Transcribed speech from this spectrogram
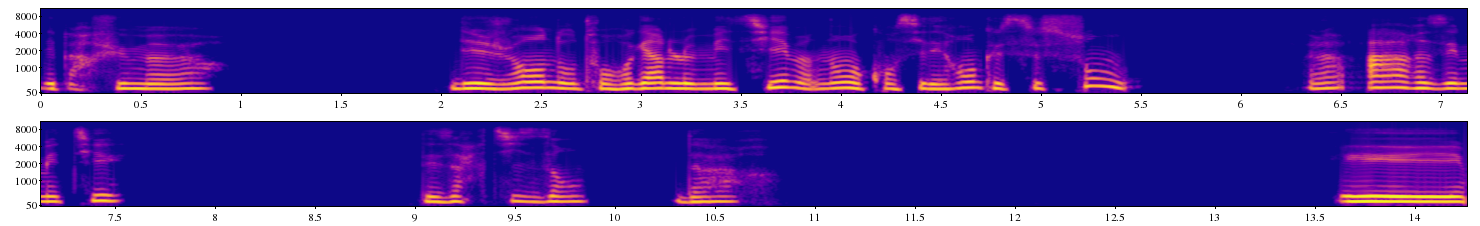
des parfumeurs, des gens dont on regarde le métier maintenant en considérant que ce sont arts et métiers, des artisans d'art. Et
